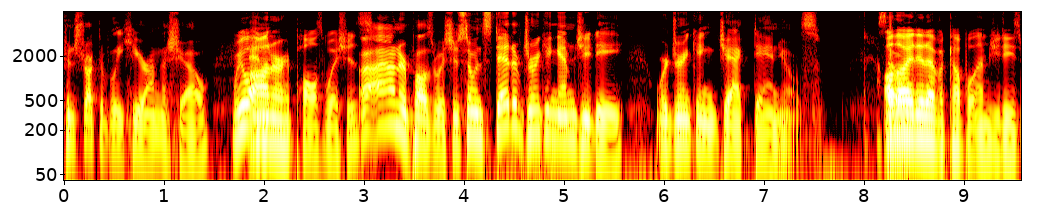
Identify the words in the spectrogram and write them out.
constructively here on the show. We'll And- honor Paul's wishes. I honor Paul's wishes. So instead of drinking MGD, we're drinking Jack Daniels. So- Although I did have a couple MGDs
